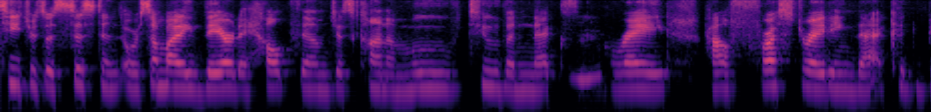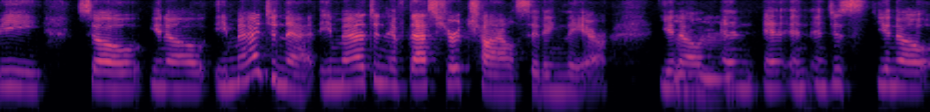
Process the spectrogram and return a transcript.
teacher's assistant or somebody there to help them just kind of move to the next mm-hmm. grade how frustrating that could be so you know imagine that imagine if that's your child sitting there you know mm-hmm. and, and and just you know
